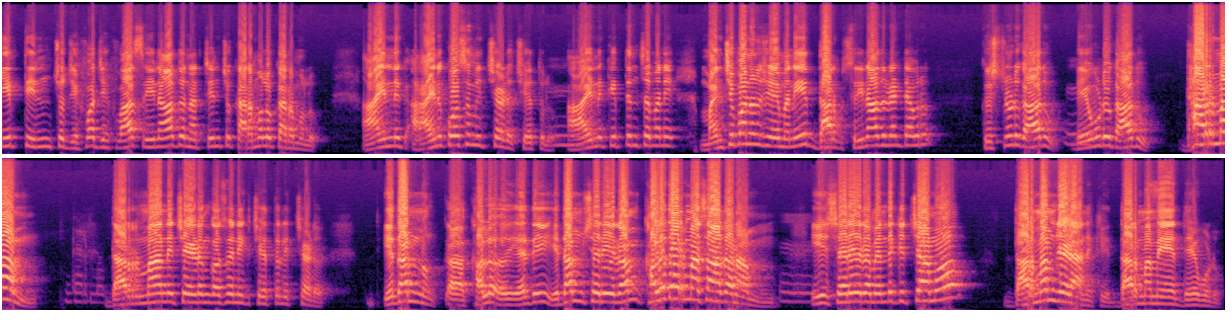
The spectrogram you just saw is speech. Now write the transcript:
కీర్తించు జిహ్వ జిహ్వ శ్రీనాథు నర్చించు కరములు కరములు. ఆయన్ని ఆయన కోసం ఇచ్చాడు చేతులు. ఆయన కీర్తించమని మంచి పనులు చేయమని ధర్మ శ్రీనాథుడు అంటే ఎవరు? కృష్ణుడు కాదు దేవుడు కాదు. ధర్మం. ధర్మం. ధర్మాన్ని చేయడం కోసం నీకు చేతులు ఇచ్చాడు. ఇదం కలు ఏది? ఇదం శరీరం కలు ధర్మ సాధనం. ఈ శరీరం ఎందుకు ఇచ్చామో? ధర్మం చేయడానికి. ధర్మమే దేవుడు.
